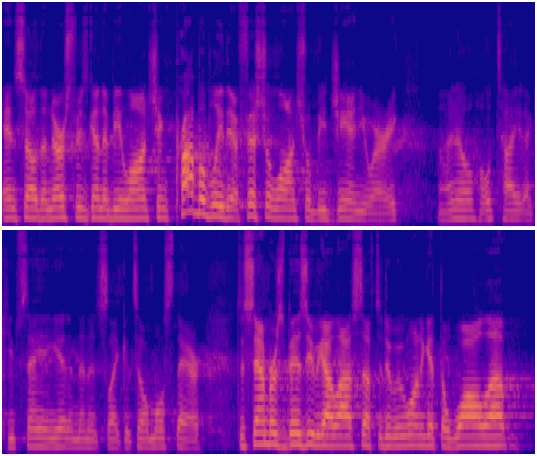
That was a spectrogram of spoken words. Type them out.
And so the nursery is going to be launching. Probably the official launch will be January. I know, hold tight. I keep saying it, and then it's like it's almost there. December's busy. We got a lot of stuff to do. We want to get the wall up.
